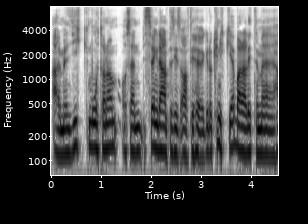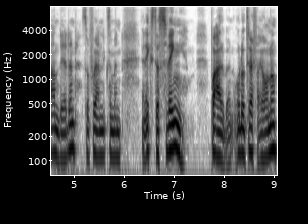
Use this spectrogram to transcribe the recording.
armen gick mot honom och sen svängde han precis av till höger. Då knycker jag bara lite med handleden så får jag liksom en, en extra sväng på armen och då träffar jag honom.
